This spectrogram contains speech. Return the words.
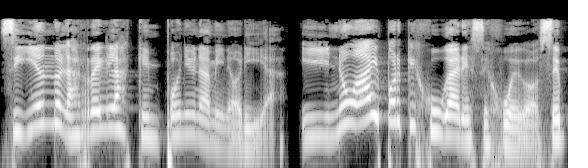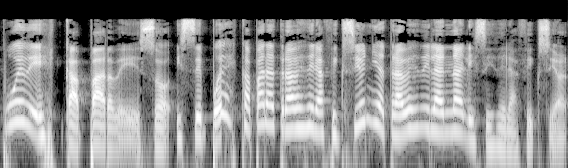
siguiendo las reglas que impone una minoría. Y no hay por qué jugar ese juego, se puede escapar de eso y se puede escapar a través de la ficción y a través del análisis de la ficción.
